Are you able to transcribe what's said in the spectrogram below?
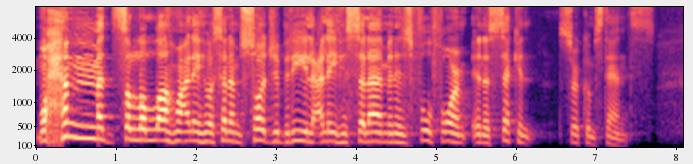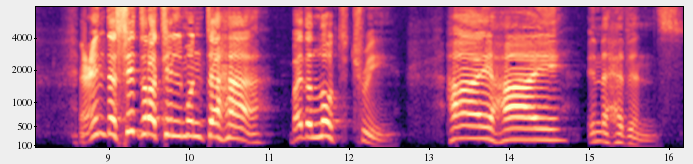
Muhammad sallallahu alayhi wasallam saw Jibreel alayhi salam in his full form in a second circumstance. عند سدرة المنتهى by the lot tree high high in the heavens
